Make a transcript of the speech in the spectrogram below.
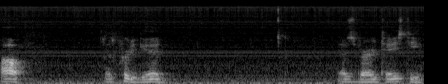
Wow, that's pretty good. That's very tasty.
